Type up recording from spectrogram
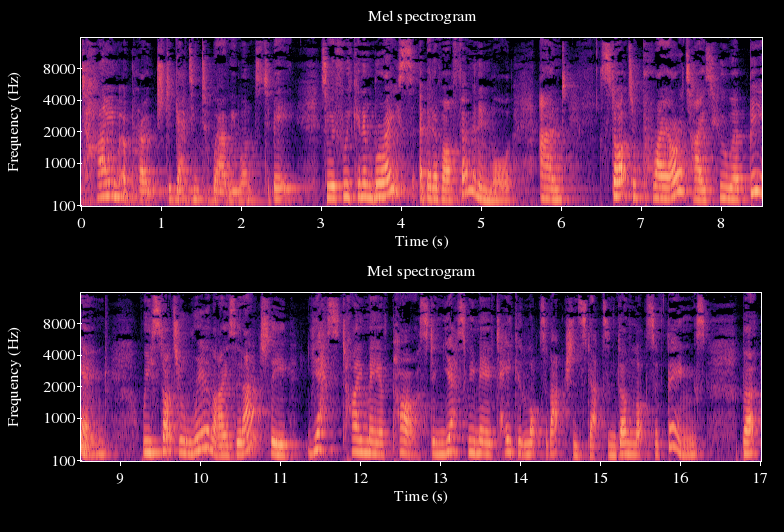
time approach to getting to where we want to be. So if we can embrace a bit of our feminine more and start to prioritize who we're being, we start to realize that actually, yes, time may have passed, and yes, we may have taken lots of action steps and done lots of things, but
